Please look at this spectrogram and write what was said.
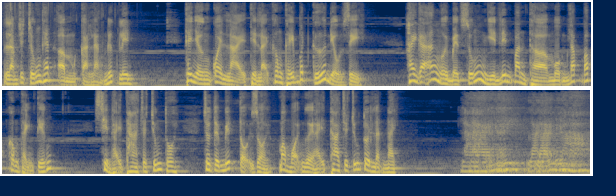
Làm cho chúng hét ầm cả làng nước lên. Thế nhưng quay lại thì lại không thấy bất cứ điều gì. Hai gã ngồi bệt xuống nhìn lên ban thờ mồm lắp bắp không thành tiếng. Xin hãy tha cho chúng tôi. Chúng tôi biết tội rồi Mong mọi người hãy tha cho chúng tôi lần này. Lại đây Lại đây nào.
